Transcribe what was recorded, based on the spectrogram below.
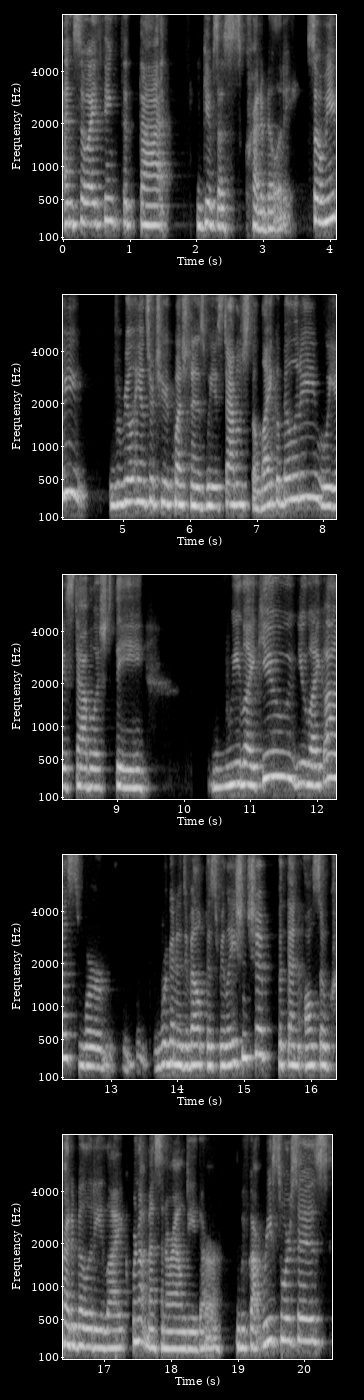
and so i think that that gives us credibility. So maybe the real answer to your question is we established the likability we established the we like you you like us we're we're going to develop this relationship but then also credibility like we're not messing around either. We've got resources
